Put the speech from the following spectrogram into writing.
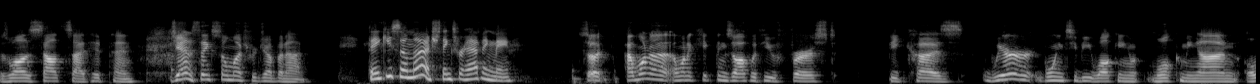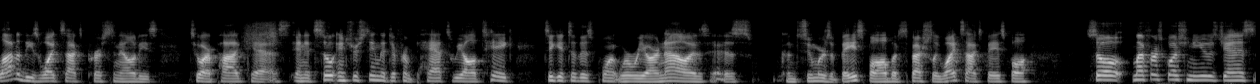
as well as Southside Hit Pen. Janice, thanks so much for jumping on. Thank you so much. Thanks for having me. So I want to I want to kick things off with you first because we're going to be welcoming welcoming on a lot of these White Sox personalities to our podcast, and it's so interesting the different paths we all take to get to this point where we are now as as consumers of baseball, but especially White Sox baseball. So my first question to you is, Janice,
